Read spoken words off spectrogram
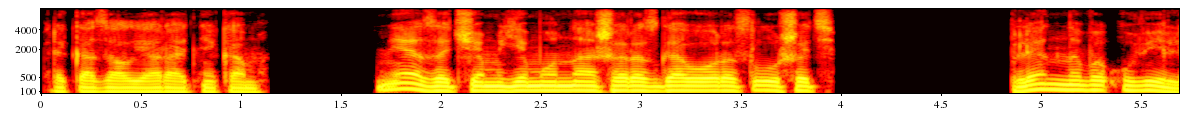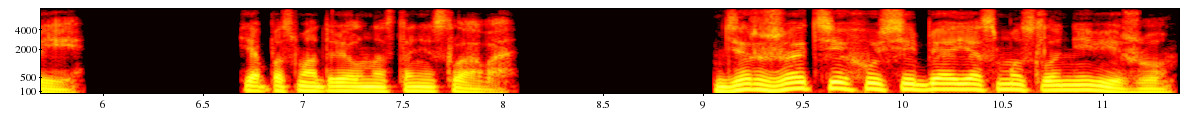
приказал я ратникам. Незачем ему наши разговоры слушать. Пленного увели. Я посмотрел на Станислава. Держать их у себя я смысла не вижу.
